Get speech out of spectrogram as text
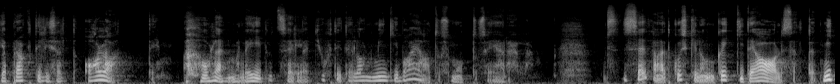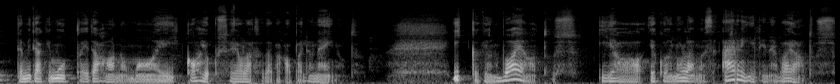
ja praktiliselt alati olen ma leidnud selle, et juhtidel on mingi vajadus muutuse järele seda, et kuskil on kõik ideaalselt, et mitte midagi muuta ei taha, no ma ei, kahjuks ei ole seda väga palju näinud. ikkagi on vajadus ja, ja kui on olemas äriline vajadus,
